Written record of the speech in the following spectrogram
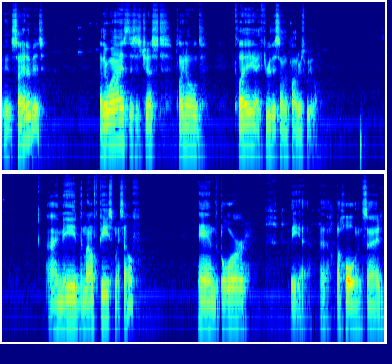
inside of it. Otherwise, this is just plain old clay. I threw this on the potter's wheel. I made the mouthpiece myself, and the bore, the, uh, the, the hole inside,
